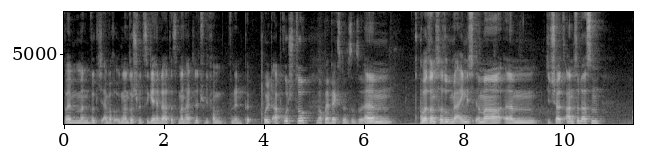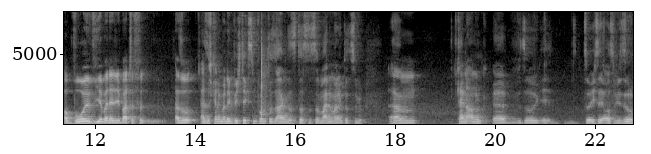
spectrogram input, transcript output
weil man wirklich einfach irgendwann so schwitzige Hände hat, dass man halt literally vom, von den P Pult abrutscht so. noch bei Backspins und so. Ja. Ähm, aber sonst versuchen wir eigentlich immer ähm, die Shirts anzulassen, obwohl wir bei der Debatte, für, also Also ich kann immer den wichtigsten Punkt so sagen, das, das ist so meine Meinung dazu. Ähm, keine Ahnung, äh, so, so ich sehe aus wie so,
